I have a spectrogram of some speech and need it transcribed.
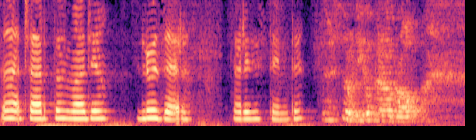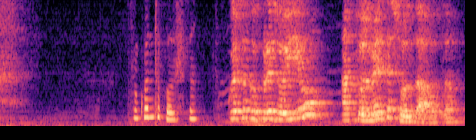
te? Eh, certo, immagino. Loser. È resistente. Adesso lo dico però lo provo. Ma quanto costa? Questo che ho preso io attualmente è sold out.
